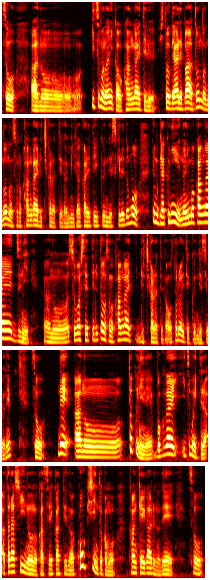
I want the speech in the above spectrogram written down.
そうあのいつも何かを考えてる人であればどんどんどんどんその考える力っていうのは磨かれていくんですけれどもでも逆に何も考えずに、あの過ごしていってるとその考える力っていうのは衰えていくんですよね。そうで、あのー、特にね、僕がいつも言ってる新しい脳の活性化っていうのは好奇心とかも関係があるので、そ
